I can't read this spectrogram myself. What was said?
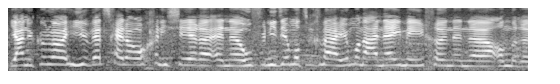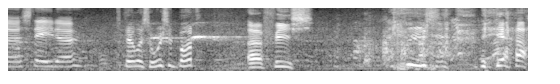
Ja, nu kunnen we hier wedstrijden organiseren en uh, hoeven niet helemaal terug naar, helemaal naar Nijmegen en uh, andere steden. Vertel eens, hoe is het bad? Uh, vies. Vies? ja.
